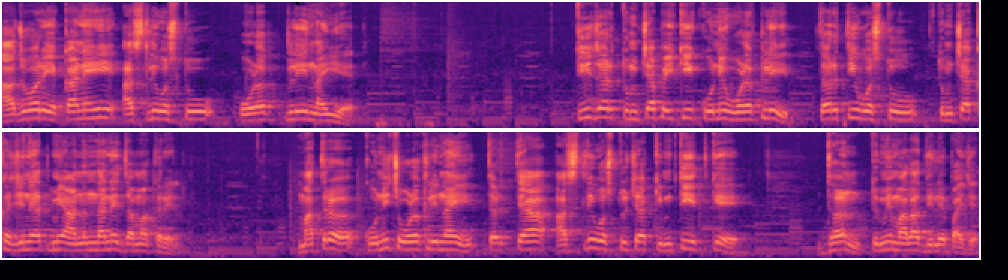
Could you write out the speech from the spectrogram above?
आजवर एकानेही असली वस्तू ओळखली नाही आहे ती जर तुमच्यापैकी कोणी ओळखली तर ती वस्तू तुमच्या खजिन्यात मी आनंदाने जमा करेल. मात्र कोणीच ओळखली नाही तर त्या असली वस्तूच्या किमती इतके धन तुम्ही मला दिले पाहिजेत.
